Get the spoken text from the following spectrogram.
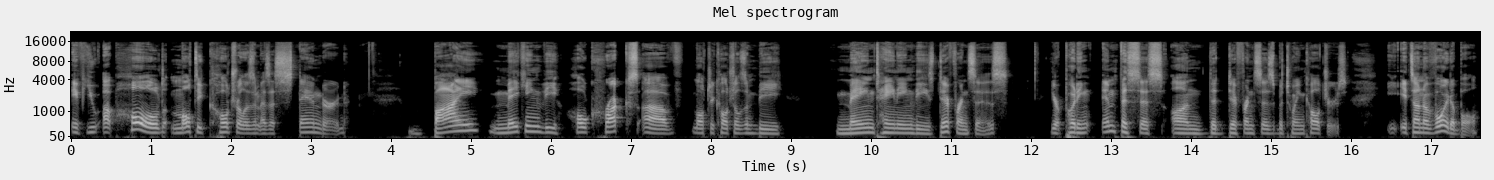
if you uphold multiculturalism as a standard by making the whole crux of multiculturalism be maintaining these differences, you're putting emphasis on the differences between cultures. It's unavoidable.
